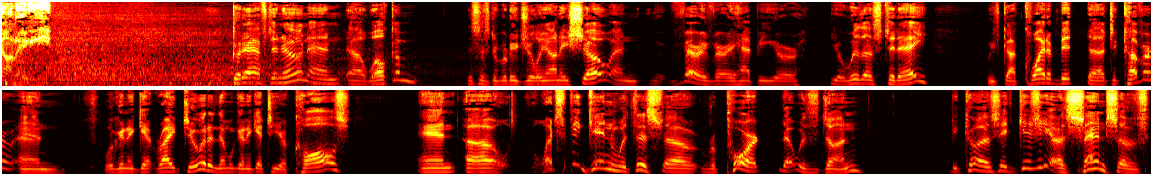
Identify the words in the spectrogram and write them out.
Giuliani. Good afternoon and uh, welcome. This is the Rudy Giuliani Show, and we're very, very happy you're you're with us today. We've got quite a bit uh, to cover, and we're going to get right to it, and then we're going to get to your calls. And uh, let's begin with this uh, report that was done because it gives you a sense of.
